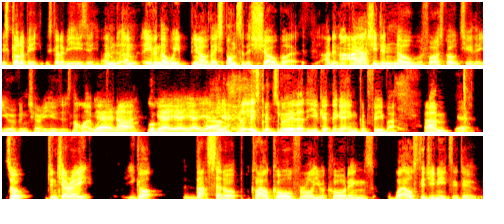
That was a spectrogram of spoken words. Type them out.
It's got to be. It's got to be easy. And and even though we, you know, they sponsor this show, but I didn't. I actually didn't know before I spoke to you that you're a Vincere user. It's not like yeah, no, yeah, yeah, yeah, yeah, um, yeah. but it is good to hear that you get they're getting good feedback. Um, yeah. So Vincere, you got that set up. Cloud call for all your recordings. What else did you need to do?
